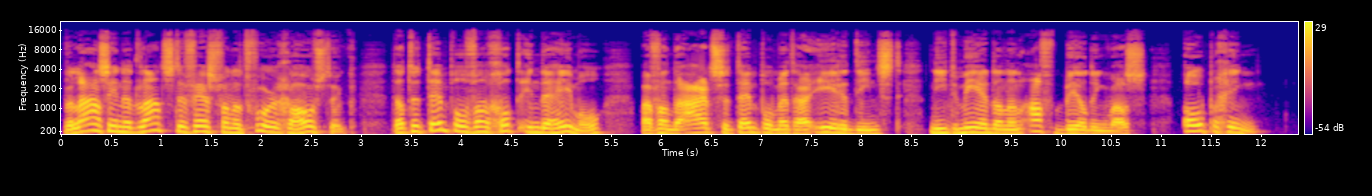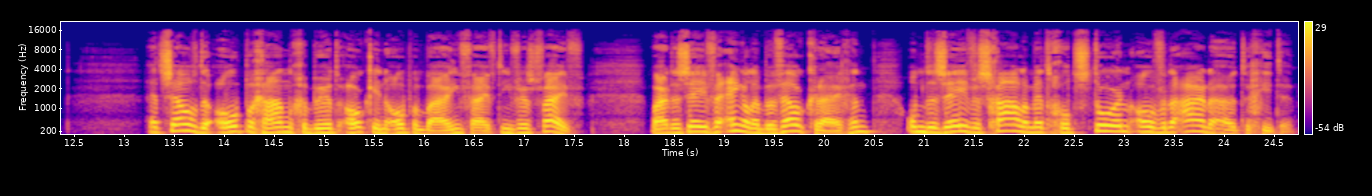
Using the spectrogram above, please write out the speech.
We lazen in het laatste vers van het vorige hoofdstuk dat de tempel van God in de hemel, waarvan de aardse tempel met haar eredienst niet meer dan een afbeelding was, openging. Hetzelfde opengaan gebeurt ook in Openbaring 15, vers 5, waar de zeven engelen bevel krijgen om de zeven schalen met Gods toorn over de aarde uit te gieten.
